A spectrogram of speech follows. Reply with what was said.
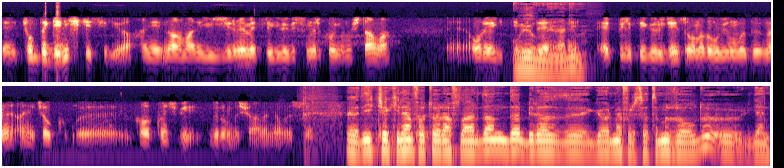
e, çok da geniş kesiliyor. Hani normalde 120 metre gibi bir sınır koyulmuştu ama e, oraya gittiğimizde hani hep birlikte göreceğiz. Ona da uyulmadığını hani çok e, korkunç bir durumda şu an hani orası. Evet ilk çekilen fotoğraflardan da biraz e, görme fırsatımız oldu. E, yani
